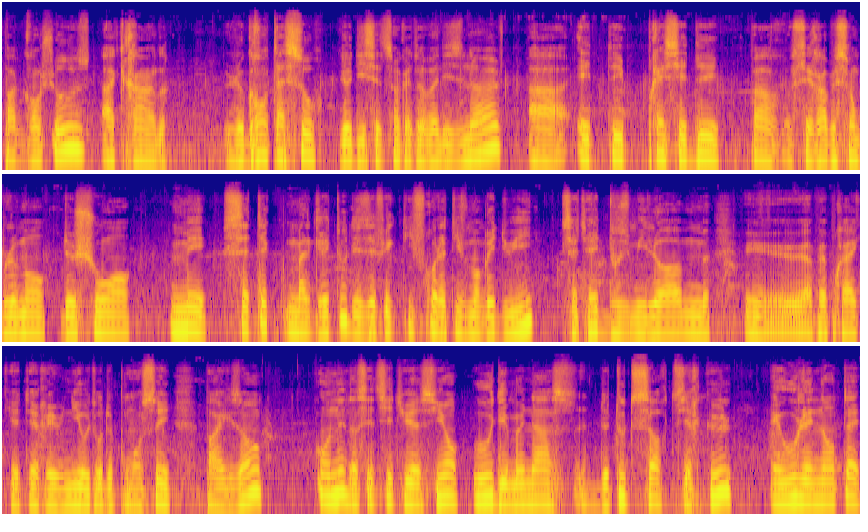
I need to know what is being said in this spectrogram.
pas grand-chose à craindre. Le grand assaut de 1799 a été précédé par ces rassemblements de chouans, mais c'était malgré tout des effectifs relativement réduits c'était 12 000 hommes euh, à peu près qui étaient réunis autour de Poncé, par exemple. On est dans cette situation où des menaces de toutes sortes circulent et où les Nantais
